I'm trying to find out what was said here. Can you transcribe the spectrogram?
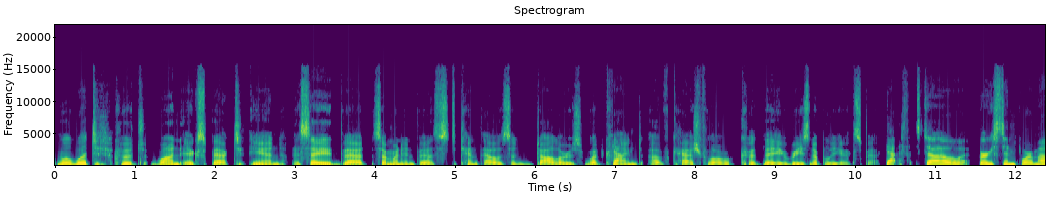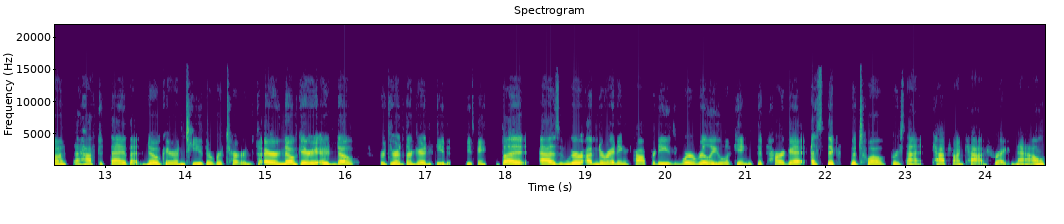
Well, what could one expect in, say, that someone invests $10,000? What kind yeah. of cash flow could they reasonably expect? Yes. So, first and foremost, I have to say that no guarantees are returned or no, gar- no returns are guaranteed, excuse me. But as we're underwriting properties, we're really looking to target a six to 12% cash on cash right now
